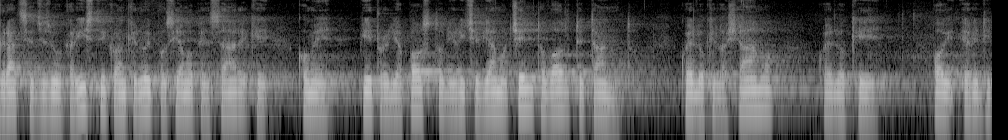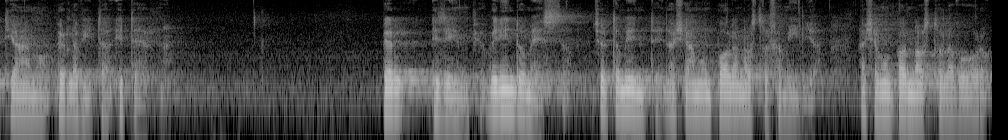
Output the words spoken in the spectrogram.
Grazie a Gesù Eucaristico anche noi possiamo pensare che come Pietro e gli Apostoli riceviamo cento volte tanto quello che lasciamo, quello che poi ereditiamo per la vita eterna. Per esempio, venendo a messa, certamente lasciamo un po' la nostra famiglia, lasciamo un po' il nostro lavoro,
